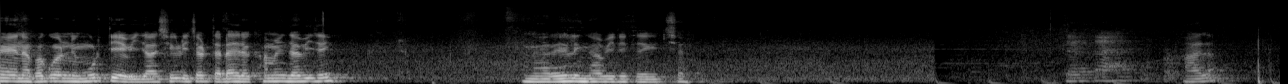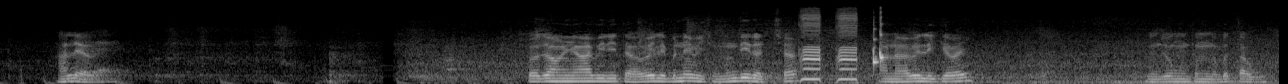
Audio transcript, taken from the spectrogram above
અહીંયા એના ભગવાનની મૂર્તિ આવી જાય. સીડી ચડતા ડાયરેક્ટ સામે જ આવી જાય. અને રેલિંગ આવી રીતે છે. હાલ. હાલે હવે. તો જો અહીંયા આવી રીતે હવેલી બનાવી છે. મંદિર જ છે. અને હવેલી કહેવાય. જો હું તમને બતાવું.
